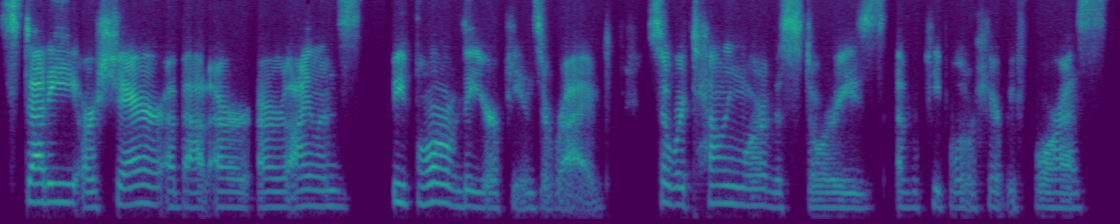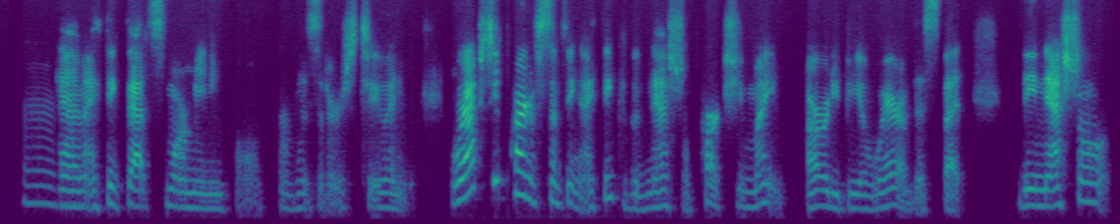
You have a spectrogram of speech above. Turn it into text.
study or share about our our islands before the Europeans arrived. So we're telling more of the stories of the people who were here before us. Mhm. And I think that's more meaningful for visitors too. And we're actually part of something I think of the national parks, you might already be aware of this, but the National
